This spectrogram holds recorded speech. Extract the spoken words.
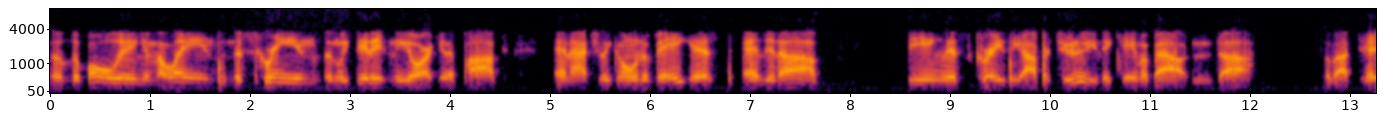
the, the bowling and the lanes and the screens. And we did it in New York and it popped. And actually going to Vegas ended up being this crazy opportunity that came about. And uh, about 10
